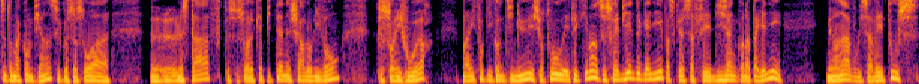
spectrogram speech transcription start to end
toute ma confiance, que ce soit euh, le staff, que ce soit le capitaine Charles Olivon, que ce soit les joueurs. Voilà, il faut qu'ils continuent et surtout, effectivement, ce serait bien de gagner parce que ça fait dix ans qu'on n'a pas gagné. Mais on a, vous le savez tous,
